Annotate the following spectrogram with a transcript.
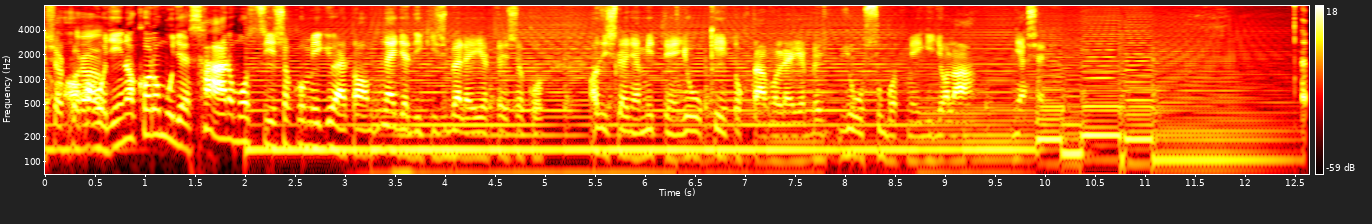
és akkor a... ahogy én akarom, ugye ez három oszci, és akkor még jöhet a negyedik is beleérte, és akkor az is legyen mit én jó két oktával lejjebb, egy jó szubot még így alá nyesek. Ö,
